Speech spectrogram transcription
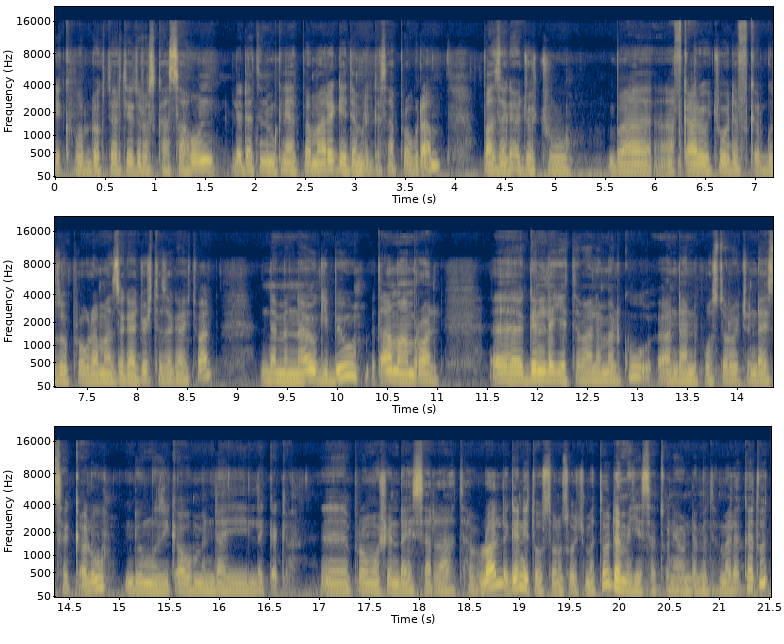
የክቡር ዶክተር ቴዎድሮስ ካሳሁን ልደትን ምክንያት በማድረግ የደም ልገሳ ፕሮግራም በአዘጋጆቹ በአፍቃሪዎቹ ወደ ፍቅር ጉዞ ፕሮግራም አዘጋጆች ተዘጋጅቷል። እንደምናየው ግቢው በጣም አምሯል። ግን ለየት ባለ መልኩ አንዳንድ ፖስተሮች እንዳይሰቀሉ እንዲሁም ሙዚቃውም እንዳይለቀቅ promotion እንዳይሰራ ተብሏል። ግን የተወሰኑ ሰዎች መጥተው ደም እየሰጡ ነው እንደምትመለከቱት።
